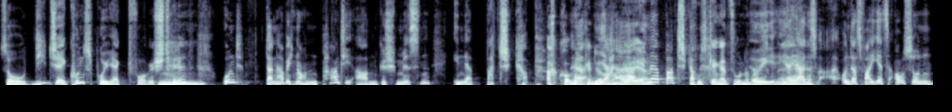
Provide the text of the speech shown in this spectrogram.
so DJ-Kunstprojekt vorgestellt. Und dann habe ich noch einen Partyabend geschmissen in der Batsch Cup. Ach komm, ja, ja. Ja, ja. in der Batsch Cup. Fußgängerzone was, Äh, ne? Ja, Ja, ja, das war, und das war jetzt auch so ein,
